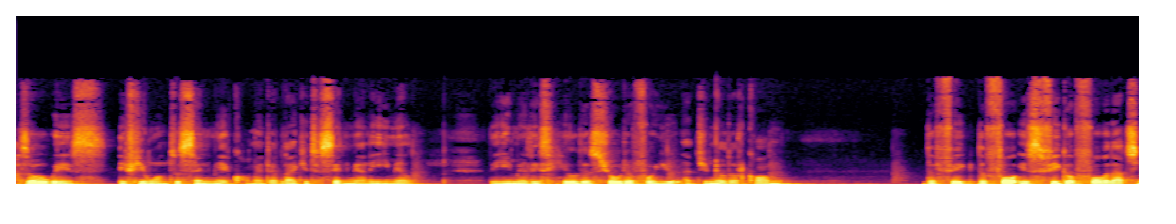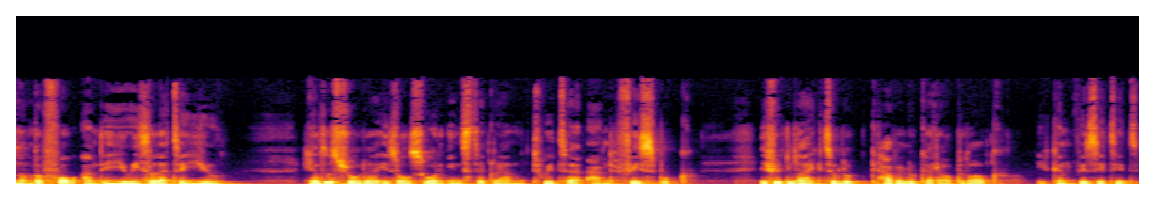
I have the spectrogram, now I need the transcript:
As always, if you want to send me a comment, I'd like you to send me an email. The email is hildashoulder4you at gmail.com. The, fig, the 4 is figure 4, that's number 4, and the U is letter U. Hilda's Shoulder is also on Instagram, Twitter, and Facebook. If you'd like to look, have a look at our blog, you can visit it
